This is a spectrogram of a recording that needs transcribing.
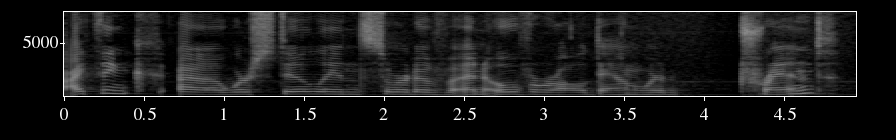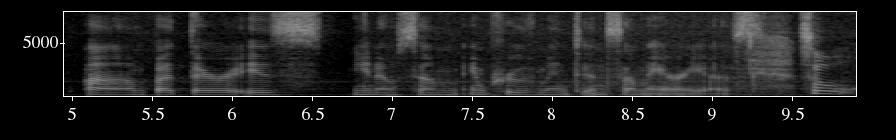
I think uh, we're still in sort of an overall downward trend, um, but there is you know, some improvement in some areas. So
